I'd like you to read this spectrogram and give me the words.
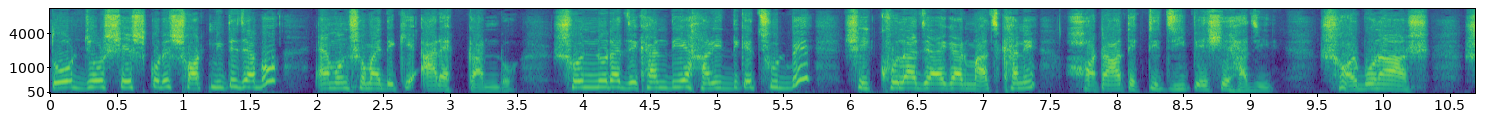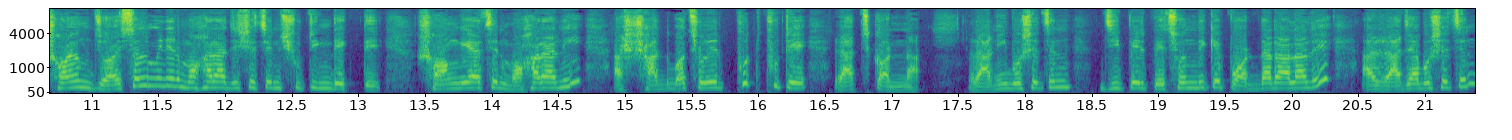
তোর জোর শেষ করে শট নিতে যাব এমন সময় দেখি আর এক কাণ্ড। সৈন্যরা যেখান দিয়ে হাঁড়ির দিকে ছুটবে, সেই খোলা জায়গার মাঝখানে হঠাৎ একটি জিপ এসে হাজির। সর্বনাশ! স্বয়ং জয়সলমীরের মহারাজ এসেছেন শুটিং দেখতে। সঙ্গে আছেন মহারানী আর সাত বছরের ফুটফুটে রাজকন্যা। রানী বসেছেন জিপের পেছন দিকে পর্দার আড়ালে আর রাজা বসেছেন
